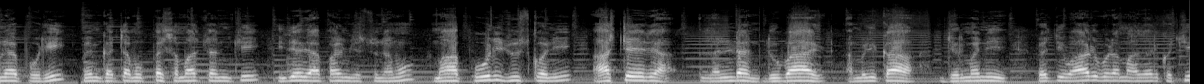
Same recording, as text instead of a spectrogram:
ప్రేమనగర్ పూరి మేము గత ముప్పై సంవత్సరాల నుంచి ఇదే వ్యాపారం చేస్తున్నాము. మా పూరి చూసుకొని Australia London Dubai America Germany ప్రతి వారు కూడా మా దగ్గరికి వచ్చి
